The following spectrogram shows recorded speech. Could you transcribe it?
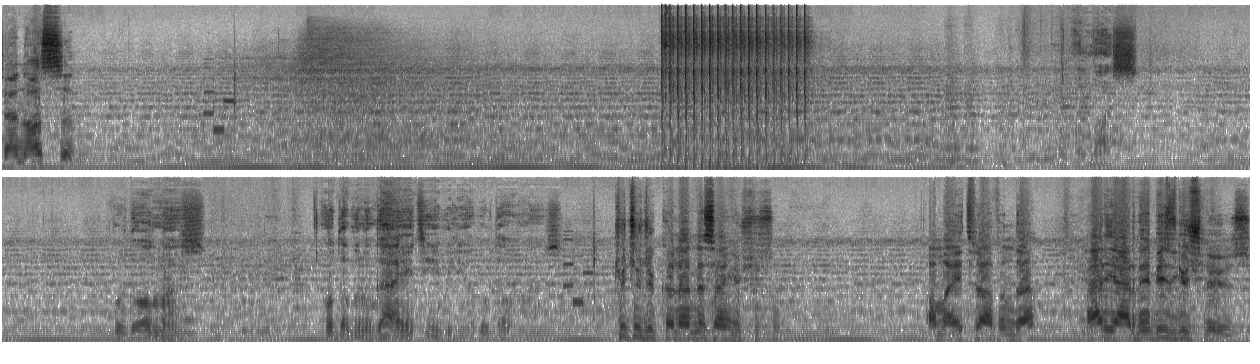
Sen azsın. Olmaz. Burada olmaz. O da bunu gayet iyi biliyor. Burada olmaz. Küçücük kalende sen güçlüsün. Ama etrafında her yerde biz güçlüyüz.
